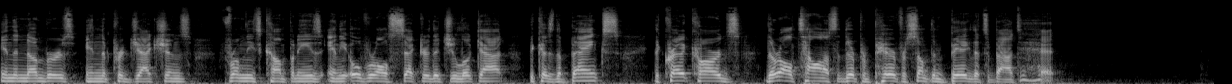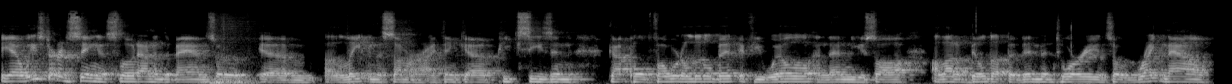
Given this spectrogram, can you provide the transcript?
in the numbers, in the projections from these companies and the overall sector that you look at? Because the banks, the credit cards, they're all telling us that they're prepared for something big that's about to hit. Yeah, we started seeing a slowdown in demand sort of um, uh, late in the summer. I think uh, peak season got pulled forward a little bit, if you will, and then you saw a lot of buildup of inventory. And so right now,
